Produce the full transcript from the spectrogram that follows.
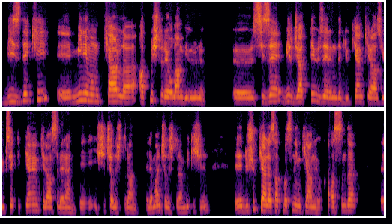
bizdeki e, minimum karla 60 liraya olan bir ürünü e, size bir cadde üzerinde dükkan kirası, yüksek dükkan kirası veren, e, işçi çalıştıran, eleman çalıştıran bir kişinin e, düşük karla satmasının imkanı yok. Aslında e,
